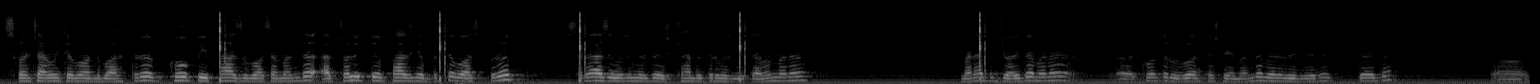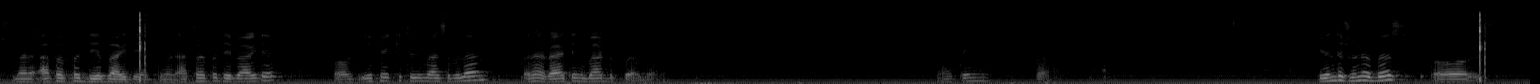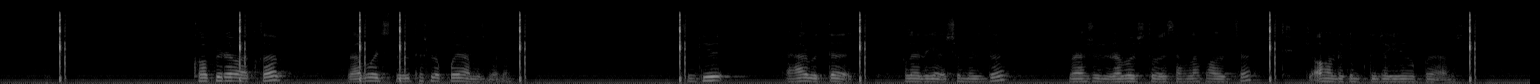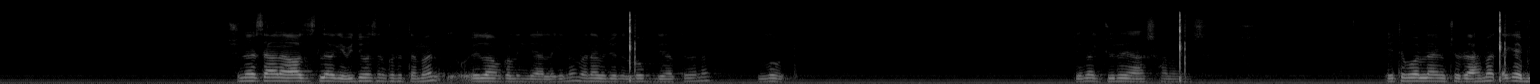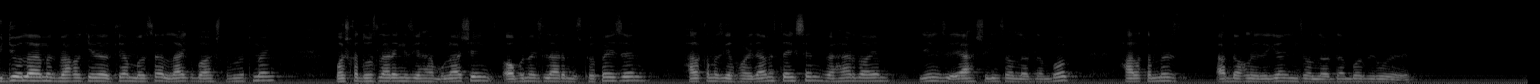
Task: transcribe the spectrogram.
sichqonchani o'ng tomonini bosib copy paste bosamanda absolute pastga bitta bosib turib сразу o'zimizni kompyuterimizga o'taman mana mana bu joyda mana e, control v tashlaymanda mana bu joyda mana app debug deyapti. Mana app debugni f2 tugmasi bilan mana writing bar deb qo'yaman. Writing endi shuni biz kopirovat qilib рабочий tashlab qo'yamiz mana chunki har bitta qiladigan ishimizni mana shu рабочий stolga saqlab hozircha oxirida keyin bitta joyga yig'ib qo'yamiz. Shu narsani hozir sizlarga videosini ko'rsataman e'lon qilinganligini mana bu yerda log deyapti mana log demak juda yaxshi hammamiz e'tiborlaringiz uchun rahmat. Agar videolarimiz ma'qul kelayotgan bo'lsa layk bosishni unutmang. Boshqa do'stlaringizga ham ulashing. Obunachilarimiz ko'paysin. Xalqimizga foydamiz tegsin va har doim eng yaxshi insonlardan bo'lib xalqimiz ardoqlaydigan insonlardan bo'lib yuraveraylik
